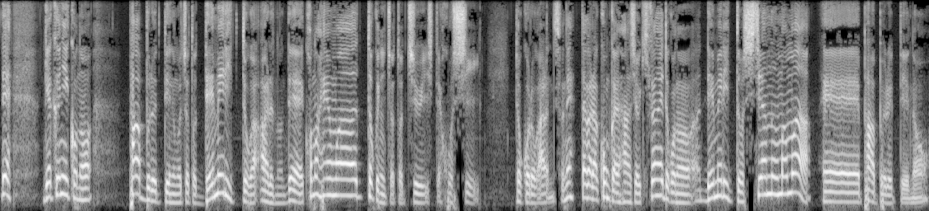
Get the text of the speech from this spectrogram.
で、逆にこの、パープルっていうのもちょっとデメリットがあるので、この辺は特にちょっと注意してほしいところがあるんですよね。だから今回の話を聞かないとこのデメリットを知らぬまま、えー、パープルっていうのを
